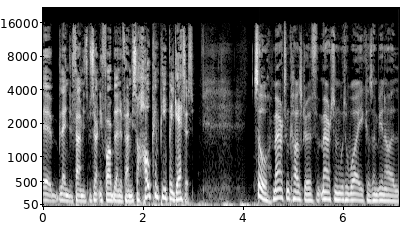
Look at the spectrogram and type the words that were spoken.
uh, blended families, but certainly for blended families. So, how can people get it? So, Martyn Cosgrave, Martyn with a Y because I'm being all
